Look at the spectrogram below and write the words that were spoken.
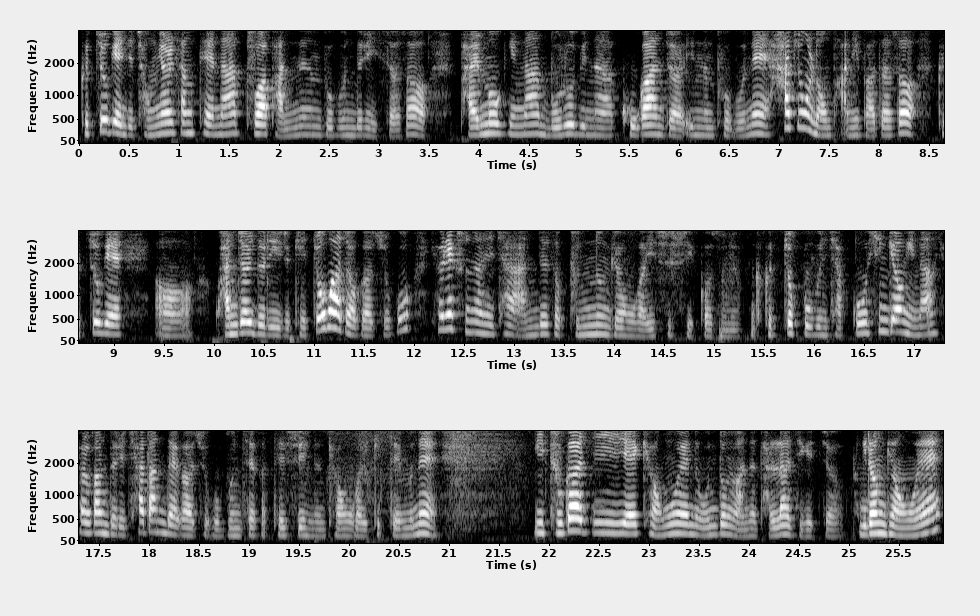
그쪽에 이제 정렬 상태나 부하 받는 부분들이 있어서 발목이나 무릎이나 고관절 있는 부분에 하중을 너무 많이 받아서 그쪽에 어 관절들이 이렇게 좁아져 가지고 혈액순환이 잘 안 돼서 붓는 경우가 있을 수 있거든요. 그러니까 그쪽 부분이 자꾸 신경이나 혈관들이 차단돼 가지고 문제가 될 수 있는 경우가 있기 때문에 이 두 가지의 경우에는 운동이 완전 달라지겠죠 이런 경우에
